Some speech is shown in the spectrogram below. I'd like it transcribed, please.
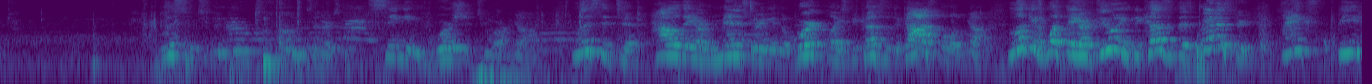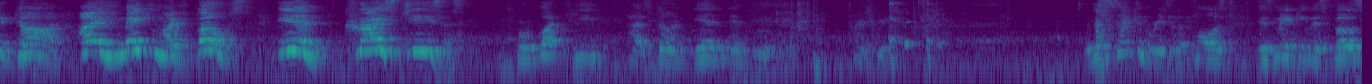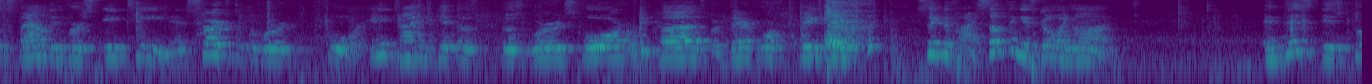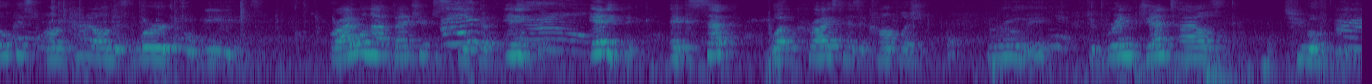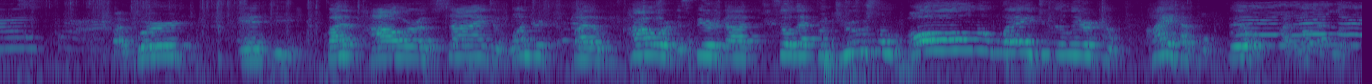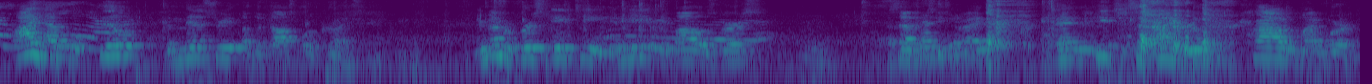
Listen to the new tongues that are singing worship to our God. Listen to how they are ministering in the workplace because of the gospel of God. Look at what they are doing because of this ministry. Thanks be to God. I am making my boast in Christ Jesus for what he has done in and through me. Praise be. And the second reason that Paul is, is making this boast is found in verse 18. And it starts with the word for. Anytime you get those, those words for or because or therefore, they, they signify something is going on. And this is focused on kind of on this word obedience. For I will not venture to speak of anything, anything, except what Christ has accomplished through me to bring Gentiles to obedience by word and deed, by the power of signs and wonders, by the power of the Spirit of God, so that from Jerusalem all the way to Illyricum, I have fulfilled, I love that word, I have fulfilled the ministry of the gospel of Christ. Remember, verse 18 immediately follows verse 17, right? And he just said, I am really proud of my work.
